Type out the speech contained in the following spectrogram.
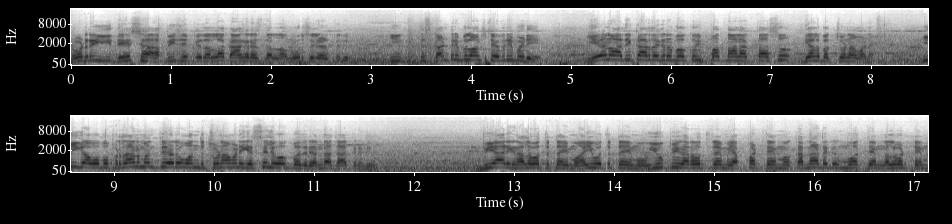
ನೋಡ್ರಿ, ಈ ದೇಶ ಬಿ ಜೆ ಪಿದಲ್ಲ ಕಾಂಗ್ರೆಸ್ದಲ್ಲ ನಾವು ನೂರು ಸಲ ಹೇಳ್ತಿದ್ದೀವಿ ಈ this country belongs to everybody ಏನೋ ಅಧಿಕಾರದಾಗಿರ್ಬೇಕು ಇಪ್ಪತ್ನಾಲ್ಕು ತಾಸು ಗೆಲ್ಬೇಕು ಚುನಾವಣೆ. ಈಗ ಒಬ್ಬ ಪ್ರಧಾನಮಂತ್ರಿಯವರು ಒಂದು ಚುನಾವಣೆಗೆ ಎಸ್ಸಲ್ಲಿ ಹೋಗ್ಬೋದ್ರಿ ಅಂದಾಜು ಹಾಕ್ರಿ ನೀವು. ಬಿಹಾರಿಗೆ ನಲವತ್ತು ಟೈಮು ಐವತ್ತು ಟೈಮು ಯು ಪಿಗೆ ಅರವತ್ತು ಟೈಮ್ ಎಪ್ಪತ್ತು ಟೈಮು ಕರ್ನಾಟಕಕ್ಕೆ ಮೂವತ್ತು ಟೈಮ್ ನಲವತ್ತು ಟೈಮ್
